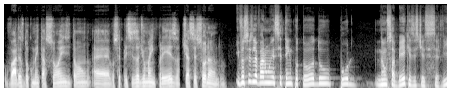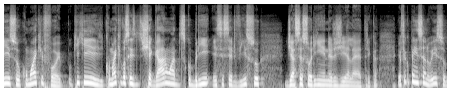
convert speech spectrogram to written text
várias documentações, então é, você precisa de uma empresa te assessorando. E vocês levaram esse tempo todo por não saber que existia esse serviço? Como é que foi? O que, que como é que vocês chegaram a descobrir esse serviço de assessoria em energia elétrica? Eu fico pensando isso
